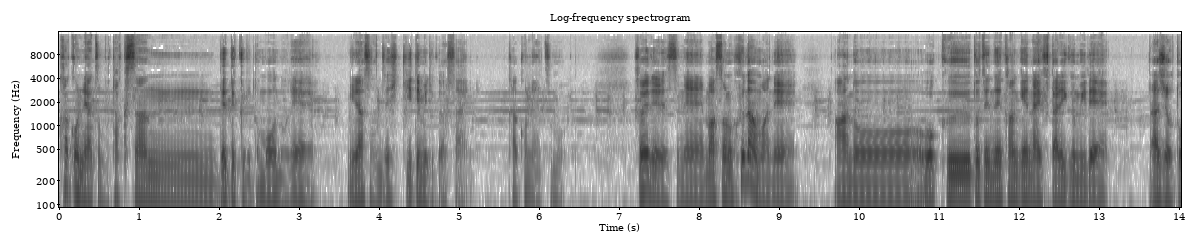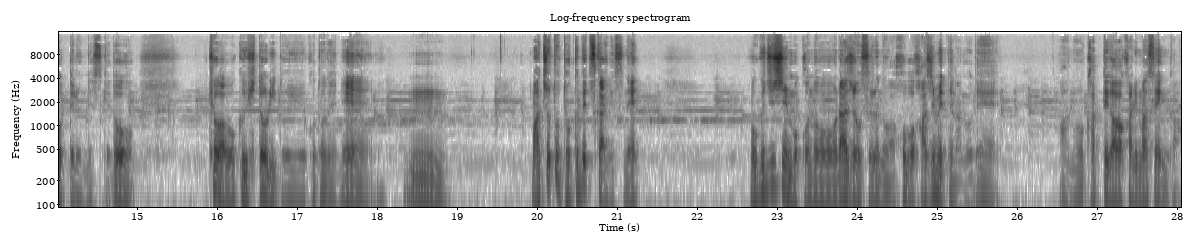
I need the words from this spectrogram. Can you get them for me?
過去のやつもたくさん出てくると思うので、皆さんぜひ聞いてみてください。過去のやつも。それでですね、まあその普段はね、あのー僕と全然関係ない二人組でラジオ撮ってるんですけど、今日は僕一人ということでね、うん。まあちょっと特別会ですね。僕自身もこのラジオするのはほぼ初めてなので、あの、勝手がわかりませんが、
